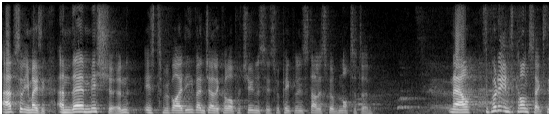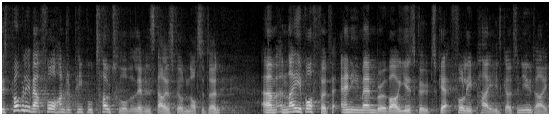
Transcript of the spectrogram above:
Absolutely amazing. And their mission is to provide evangelical opportunities for people in Stalisfield, Notterton. Now, to put it into context, there's probably about 400 people total that live in Stalisfield, Notterton. Um, and they've offered for any member of our youth group to get fully paid, go to New Day.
